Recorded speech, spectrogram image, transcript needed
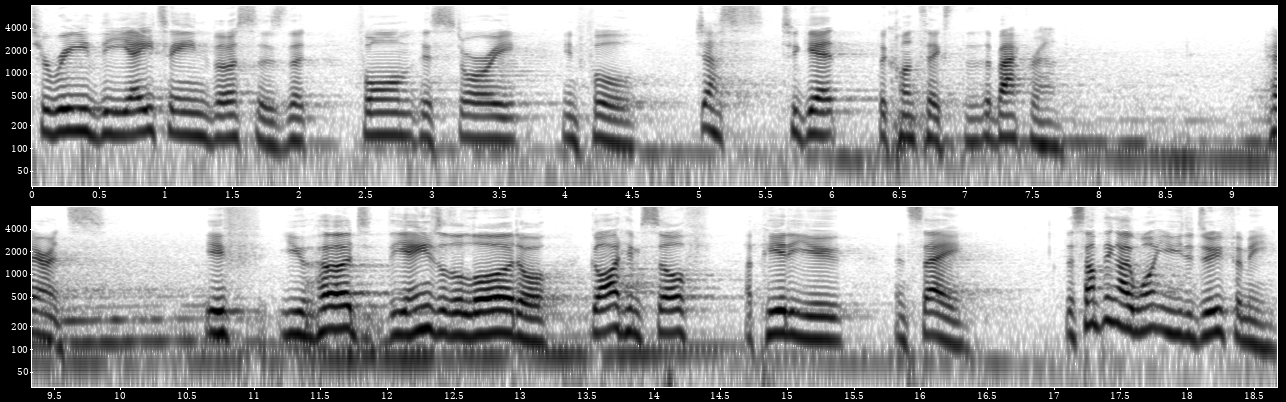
to read the 18 verses that form this story in full, just to get the context, the background. Parents, if you heard the angel of the Lord or God Himself appear to you and say, There's something I want you to do for me,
